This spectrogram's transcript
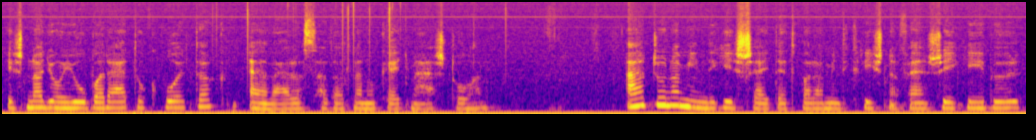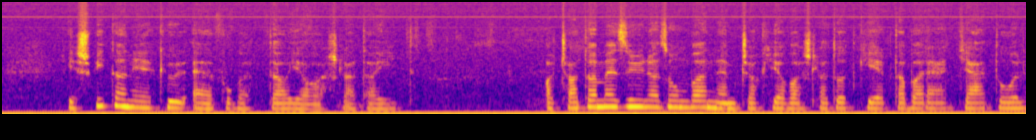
és nagyon jó barátok voltak, elválaszthatatlanok egymástól. Arjuna mindig is sejtett valamit Krishna fenségéből, és vita nélkül elfogadta a javaslatait. A csatamezőn azonban nem csak javaslatot kért a barátjától,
